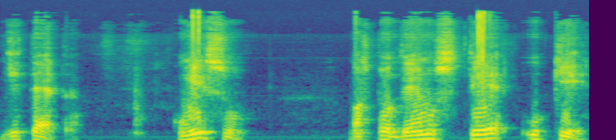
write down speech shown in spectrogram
de θ. Com isso, nós podemos ter o quê?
